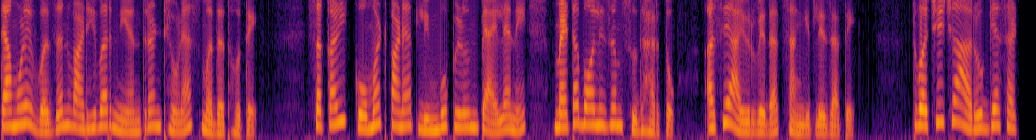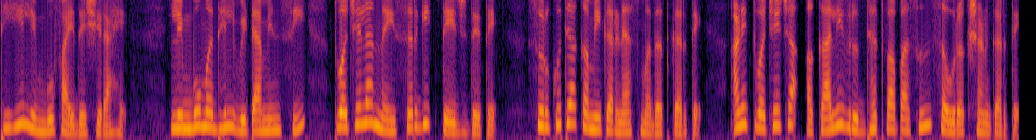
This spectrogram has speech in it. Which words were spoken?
त्यामुळे वजन वाढीवर नियंत्रण ठेवण्यास मदत होते. सकाळी कोमट पाण्यात लिंबू पिळून प्यायल्याने मेटाबॉलिझम सुधारतो असे आयुर्वेदात सांगितले जाते. त्वचेच्या आरोग्यासाठीही लिंबू फायदेशीर आहे. लिंबूमधील विटॅमिन सी त्वचेला नैसर्गिक तेज देते सुरकुत्या कमी करण्यास मदत करते आणि त्वचेच्या अकाली वृद्धत्वापासून संरक्षण करते.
